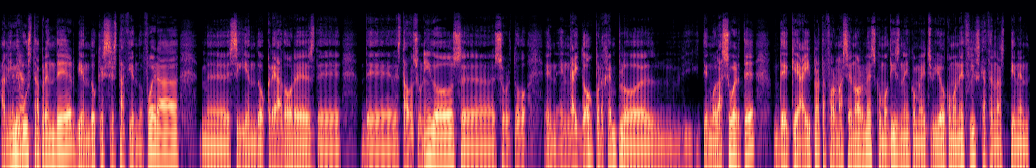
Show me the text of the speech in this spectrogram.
A mí me gusta aprender viendo qué se está haciendo fuera, siguiendo creadores de, de, Estados Unidos, eh, sobre todo en, en Guide Dog, por ejemplo. Eh, tengo la suerte de que hay plataformas enormes como Disney, como HBO, como Netflix, que hacen las, tienen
